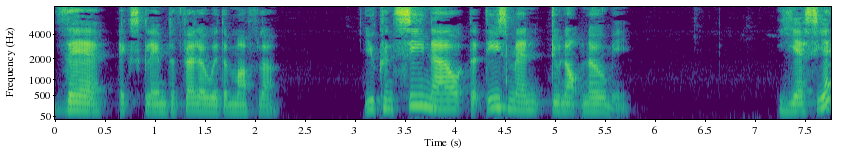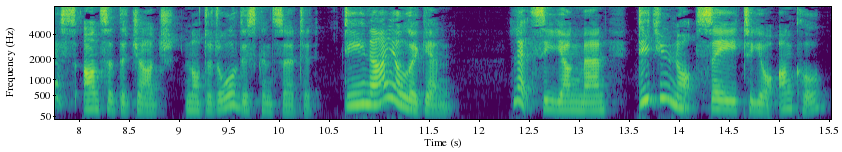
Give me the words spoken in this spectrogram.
"There!" exclaimed the fellow with the muffler. "You can see now that these men do not know me." "Yes, yes," answered the Judge, not at all disconcerted. "Denial again! Let's see, young man, did you not say to your uncle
